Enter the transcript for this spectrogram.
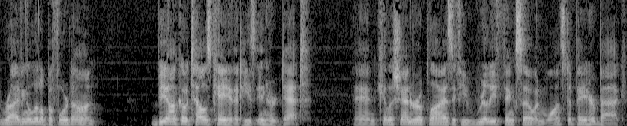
arriving a little before dawn. Bianco tells Kay that he's in her debt, and Killashandra replies if he really thinks so and wants to pay her back,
